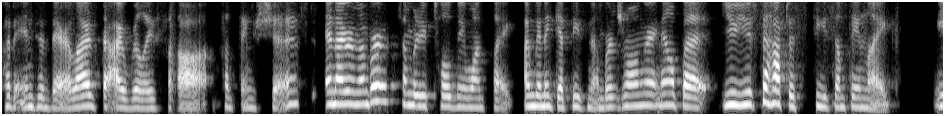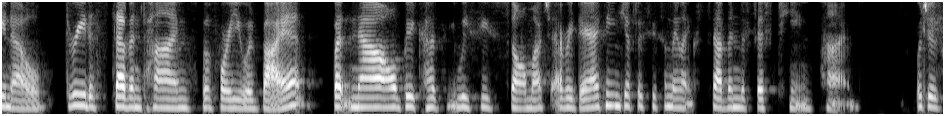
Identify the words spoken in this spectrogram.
put it into their lives that i really saw something shift. And i remember somebody told me once like i'm going to get these numbers wrong right now but you used to have to see something like you know 3 to 7 times before you would buy it. But now because we see so much every day i think you have to see something like 7 to 15 times which is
